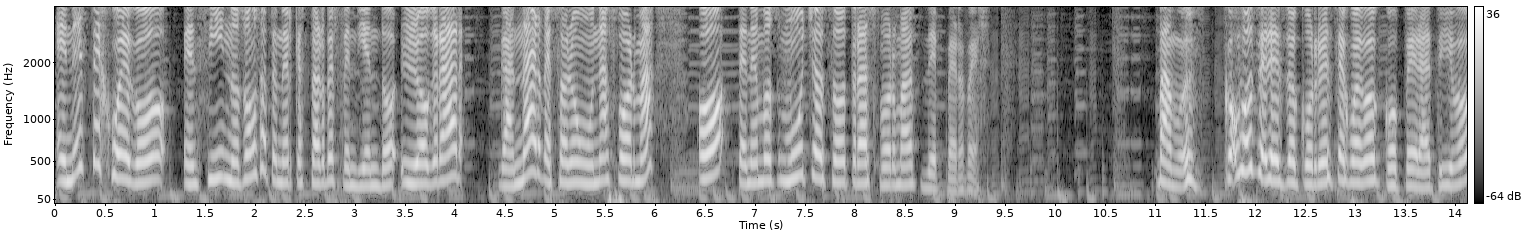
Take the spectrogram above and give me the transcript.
en este juego en sí nos vamos a tener que estar defendiendo, lograr ganar de solo una forma, o tenemos muchas otras formas de perder. Vamos, ¿cómo se les ocurrió este juego cooperativo?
